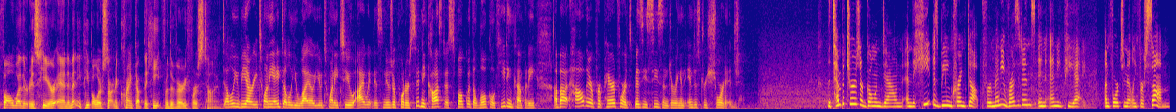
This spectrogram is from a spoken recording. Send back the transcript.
Fall weather is here, and many people are starting to crank up the heat for the very first time. WBRE 28, WYOU 22 eyewitness news reporter Sydney Costa spoke with a local heating company about how they're prepared for its busy season during an industry shortage. The temperatures are going down and the heat is being cranked up for many residents in NEPA. Unfortunately for some,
